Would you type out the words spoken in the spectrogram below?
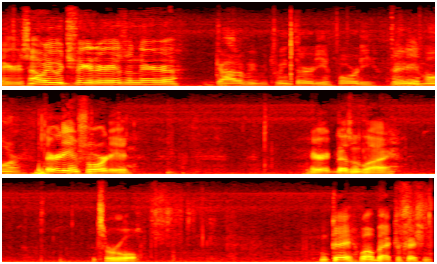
There's, how many would you figure there is in there? Uh, Gotta be between 30 and 40, 30, maybe more. 30 and 40. Eric doesn't lie. It's a rule. Okay, well, back to fishing.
